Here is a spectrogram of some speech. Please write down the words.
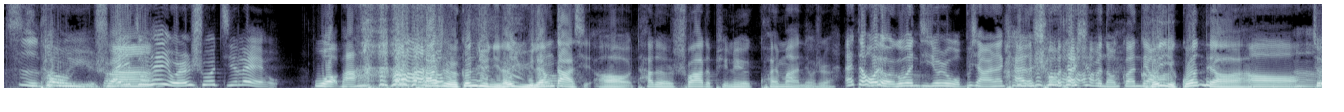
自动雨刷，哎，昨天有人说鸡肋，我吧，它是根据你的雨量大小，它的刷的频率快慢就是哎，但我有一个问题，就是我不想让它开的时候，它是不是能关掉啊？可以关掉啊。哦。嗯就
